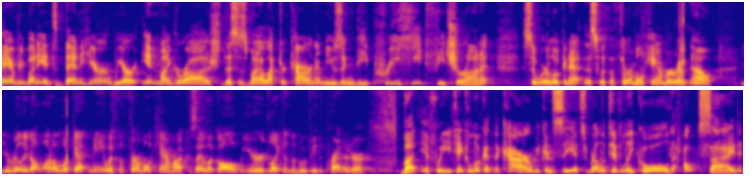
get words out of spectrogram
Hey everybody, it's Ben here. We are in my garage. This is my electric car and I'm using the preheat feature on it. So we're looking at this with a thermal camera right now. You really don't want to look at me with a thermal camera because I look all weird like in the movie The Predator. But if we take a look at the car, we can see it's relatively cold outside,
